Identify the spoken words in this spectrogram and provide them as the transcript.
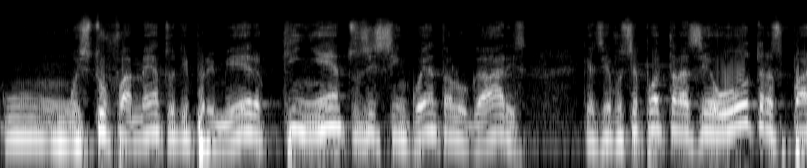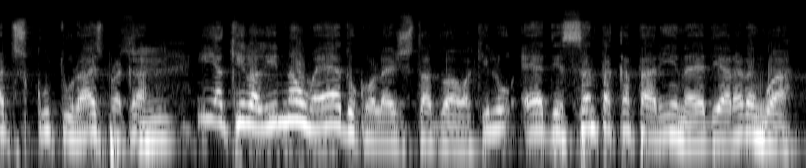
com um estufamento de primeira, 550 lugares. Quer dizer, você pode trazer outras partes culturais para cá. Sim. E aquilo ali não é do colégio estadual, aquilo é de Santa Catarina, é de Araranguá.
